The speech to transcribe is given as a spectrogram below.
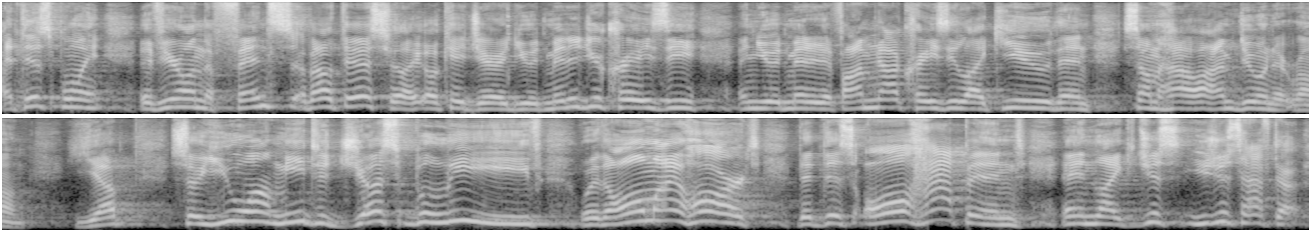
at this point, if you're on the fence about this, you're like, okay, Jared, you admitted you're crazy, and you admitted if I'm not crazy like you, then somehow I'm doing it wrong. Yep. So you want me to just believe with all my heart that this all happened and like just you just have to,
